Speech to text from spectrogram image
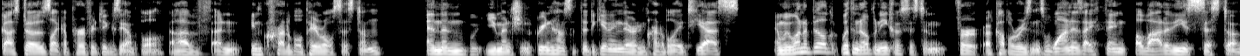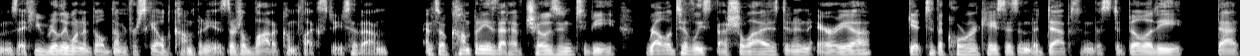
Gusto is like a perfect example of an incredible payroll system. And then you mentioned Greenhouse at the beginning, they're an incredible ATS. And we want to build with an open ecosystem for a couple of reasons. One is I think a lot of these systems, if you really want to build them for scaled companies, there's a lot of complexity to them. And so companies that have chosen to be relatively specialized in an area get to the corner cases and the depth and the stability that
